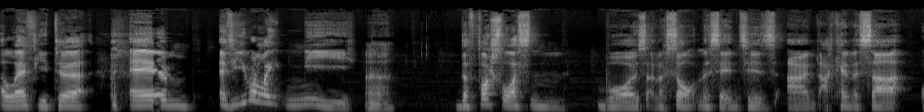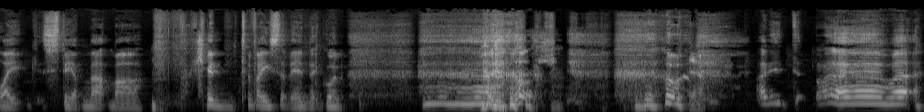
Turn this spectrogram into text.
I left you to it. Um, if you were like me, Uh-huh. the first listen was an assault on the senses, and I kind of sat like staring at my fucking device at the end, of going, Yeah. I need uh, what?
